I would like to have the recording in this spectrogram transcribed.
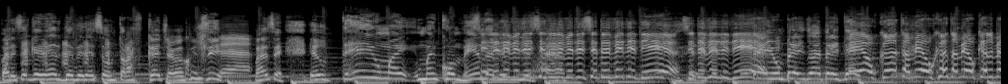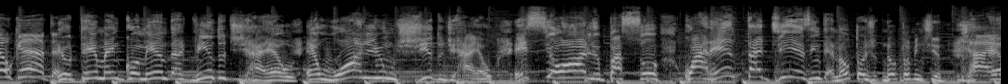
Parecia que ele deveria ser um traficante, alguma coisa assim. É. Mas assim, eu tenho uma, uma encomenda CD, vindo de Israel. DVD, CD, DVD, CD, DVD. Peraí, um, peraí, dois, peraí, três. Meu, canta, meu, canta, meu, canta, meu, canta. Eu tenho uma encomenda vindo de Israel. É o óleo ungido de Israel. Esse óleo passou 40 dias inte- Não tô, não tô mentindo. Já é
